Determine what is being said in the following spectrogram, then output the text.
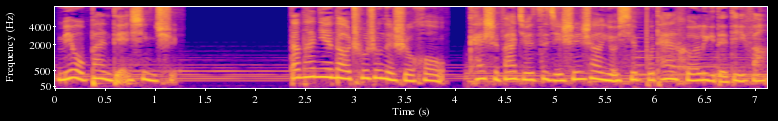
没有半点兴趣。当他念到初中的时候，开始发觉自己身上有些不太合理的地方。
